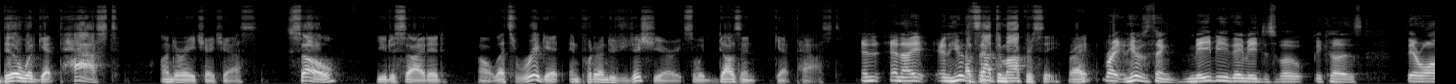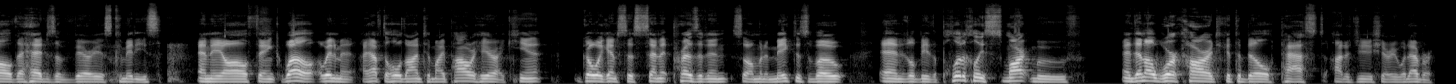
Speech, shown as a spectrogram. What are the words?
bill would get passed under HHS, so you decided, oh, let's rig it and put it under judiciary so it doesn't get passed. And and I and here's that's not democracy, right? Right. And here's the thing: maybe they made this vote because they're all the heads of various committees, and they all think, well, wait a minute, I have to hold on to my power here. I can't go against the Senate president, so I'm going to make this vote, and it'll be the politically smart move, and then I'll work hard to get the bill passed out of judiciary, whatever.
